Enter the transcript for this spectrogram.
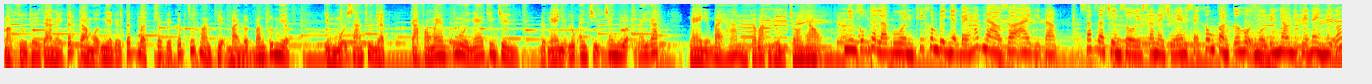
Mặc dù thời gian này tất cả mọi người đều tất bật cho việc gấp rút hoàn thiện bài luận văn tốt nghiệp, nhưng mỗi sáng chủ nhật, cả phòng em vẫn ngồi nghe chương trình, được nghe những lúc anh chị tranh luận gay gắt, nghe những bài hát mà các bạn gửi cho nhau. Nhưng cũng thật là buồn khi không được nhận bài hát nào do ai gửi tặng. Sắp ra trường rồi, sau này chúng em sẽ không còn cơ hội ngồi bên nhau như thế này nữa.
